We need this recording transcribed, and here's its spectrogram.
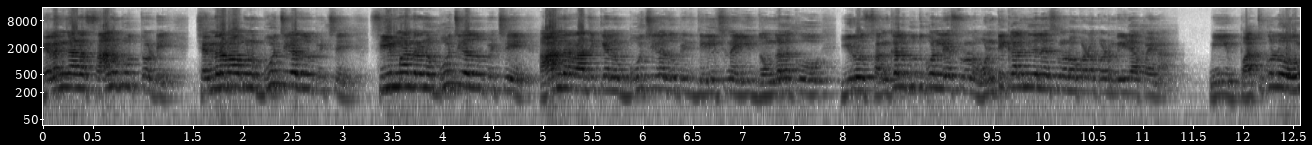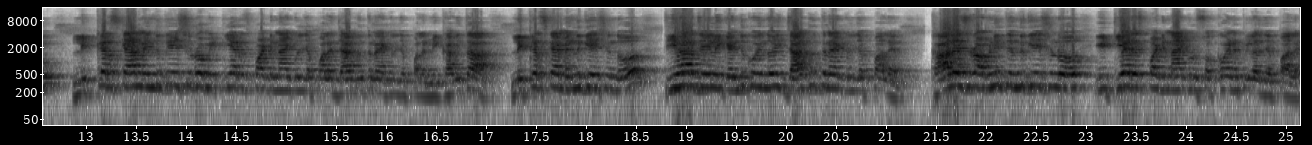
తెలంగాణ సానుభూతితోటి చంద్రబాబును బూచిగా చూపించి సీమాంధ్రను బూచిగా చూపించి ఆంధ్ర రాజకీయాలను బూచిగా చూపించి తెలిసిన ఈ దొంగలకు ఈరోజు సంకలు గుద్దుకొని లేస్తున్నాడు ఒంటి కాల మీద లేస్తున్నాడు ఒకడొకడు మీడియా పైన. మీ బతుకులు లిక్కర్ స్కామ్ ఎందుకు చేసిండ్రో మీ టీఆర్ఎస్ పార్టీ నాయకులు చెప్పాలి జాగృతి నాయకులు చెప్పాలి? మీ కవిత లిక్కర్ స్కామ్ ఎందుకు చేసిందో తిహార్ జైలుకి ఎందుకు పోయిందో ఈ జాగృతి నాయకులు చెప్పాలి. కాళేశ్వరం అవినీతి ఎందుకు చేసిండో ఈ టీఆర్ఎస్ పార్టీ నాయకులు సొక్కమైన పిల్లలు చెప్పాలి.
